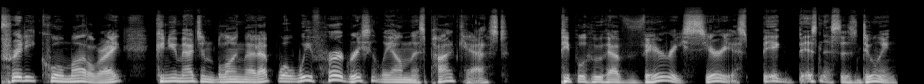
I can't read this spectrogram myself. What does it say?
Pretty cool model, right? Can you imagine blowing that up? Well, we've heard recently on this podcast people who have very serious, big businesses doing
